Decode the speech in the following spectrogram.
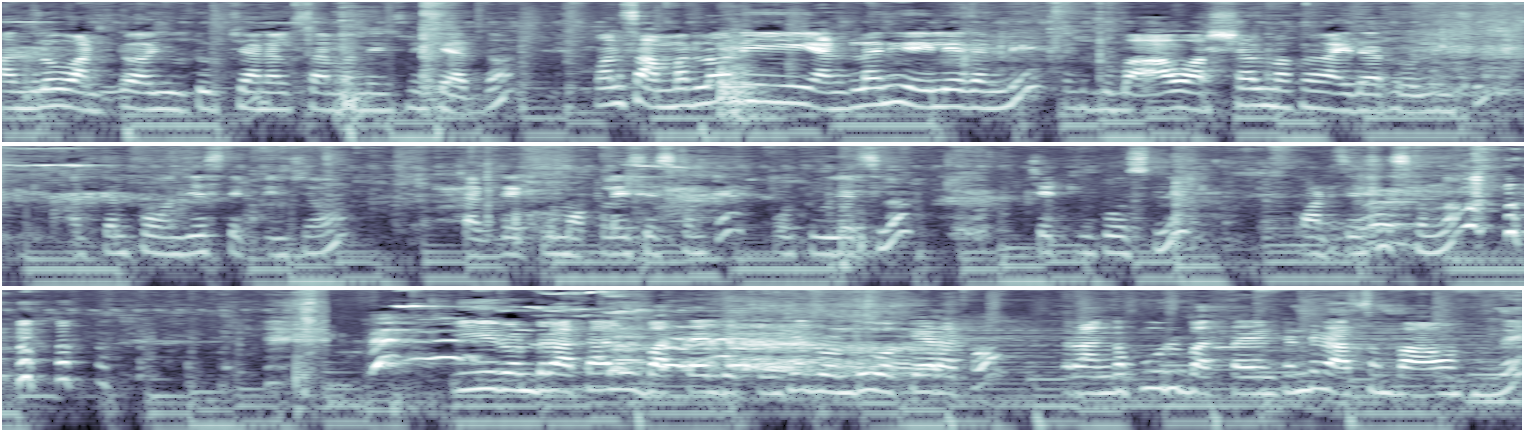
అందులో వంట యూట్యూబ్ ఛానల్కి సంబంధించినవి చేద్దాం. మన సమ్మర్లోని ఎండలని వేయలేదండి. ఇప్పుడు బాగా వర్షాలు మాకు ఐదారు రోజుల నుంచి. అందుకని ఫోన్ చేసి తెప్పించాము. చక్కగా ఇప్పుడు మొక్కలు వేసేసుకుంటే ఓ టూ ఇయర్స్లో చెట్లు కోసుకుని వంట చేసేసుకున్నాం. ఈ రెండు రకాలు బత్తాయిలు తెప్పించారు. రెండు ఒకే రకం. రంగపూరి బత్తాయి ఏంటంటే రసం బాగుంటుంది.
